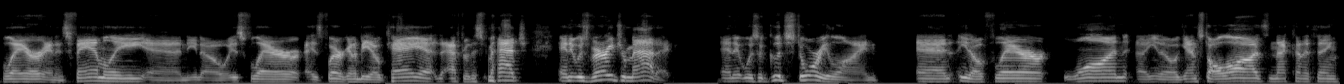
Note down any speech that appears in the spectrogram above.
Flair and his family, and you know is Flair is Flair going to be okay after this match? And it was very dramatic, and it was a good storyline and you know Flair won, uh, you know, against all odds and that kind of thing.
